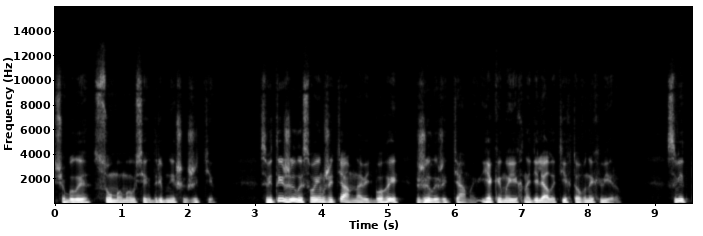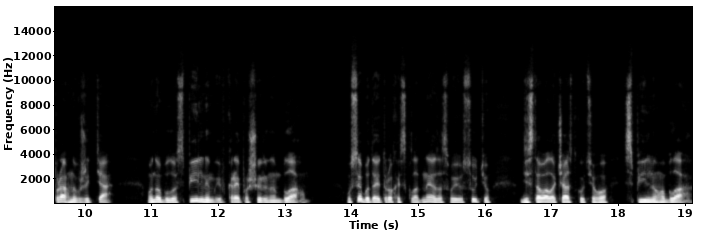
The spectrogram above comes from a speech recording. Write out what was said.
що були сумами усіх дрібніших життів. Світи жили своїм життям, навіть боги жили життями, якими їх наділяли ті, хто в них вірив. Світ прагнув життя, воно було спільним і вкрай поширеним благом. Усе бодай трохи складне а за своєю суттю діставало частку цього спільного блага.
